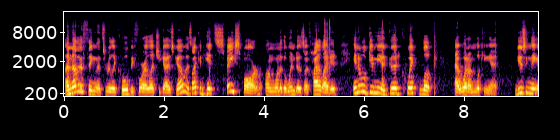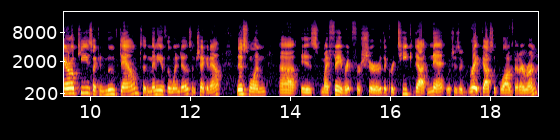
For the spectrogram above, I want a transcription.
Another thing that's really cool before I let you guys go is I can hit spacebar on one of the windows I've highlighted, and it will give me a good quick look at what I'm looking at. Using the arrow keys, I can move down to many of the windows and check it out. This one uh, is my favorite for sure, the critique.net, which is a great gossip blog that I run.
